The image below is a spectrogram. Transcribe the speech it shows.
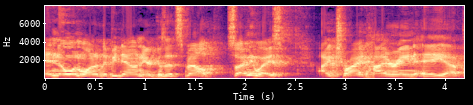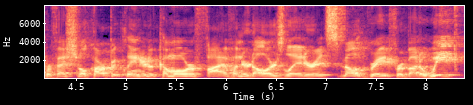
and no one wanted to be down here because it smelled. So anyways, I tried hiring a uh, professional carpet cleaner to come over, $500 later. It smelled great for about a week.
